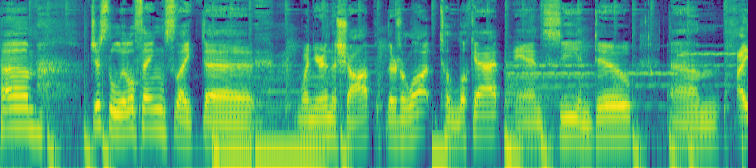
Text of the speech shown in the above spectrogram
Um, just the little things like the when you're in the shop. There's a lot to look at and see and do. Um, I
